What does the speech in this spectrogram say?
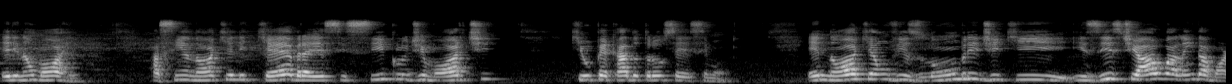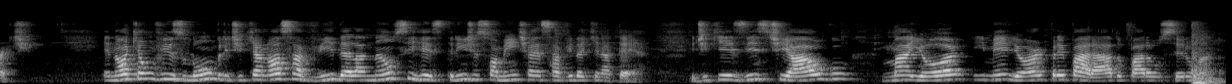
ele não morre. Assim, Enoque ele quebra esse ciclo de morte que o pecado trouxe a esse mundo. Enoque é um vislumbre de que existe algo além da morte. Enoque é um vislumbre de que a nossa vida ela não se restringe somente a essa vida aqui na Terra, de que existe algo maior e melhor preparado para o ser humano.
